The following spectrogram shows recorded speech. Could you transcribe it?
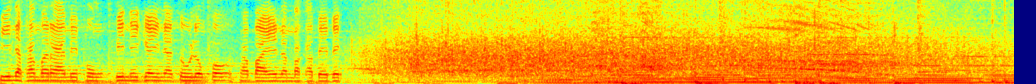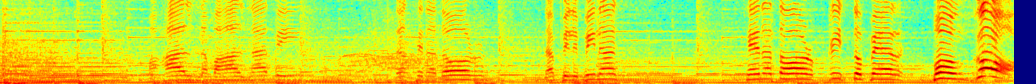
pinakamarami pong binigay na tulong po sa bayan ng Makabebe. Mahal na mahal nating na senador ng Pilipinas, Senator Christopher Bongo!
